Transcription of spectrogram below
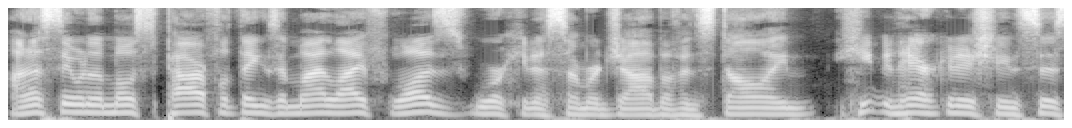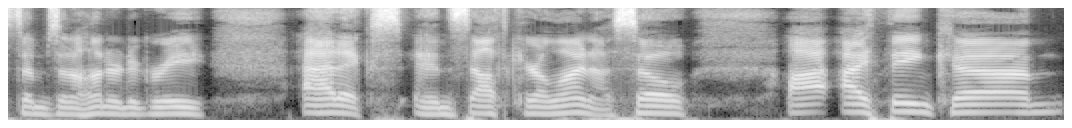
honestly, one of the most powerful things in my life was working a summer job of installing heat and air conditioning systems in 100 degree attics in South Carolina. So I, I think, um,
